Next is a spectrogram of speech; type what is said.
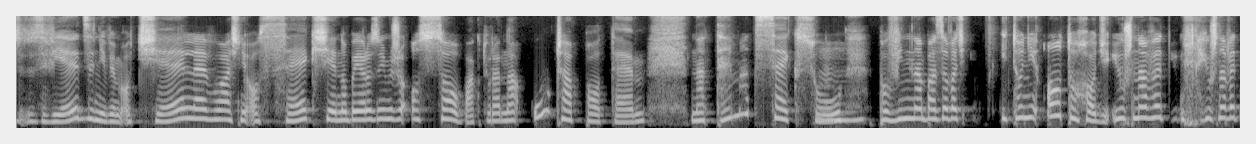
z wiedzy, nie wiem, o ciele właśnie, o seksie, no bo ja rozumiem, że osoba, która naucza potem na temat seksu, mm. powinna bazować i to nie o to chodzi. Już nawet, już nawet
